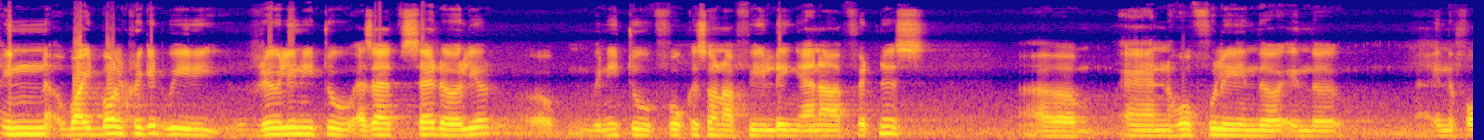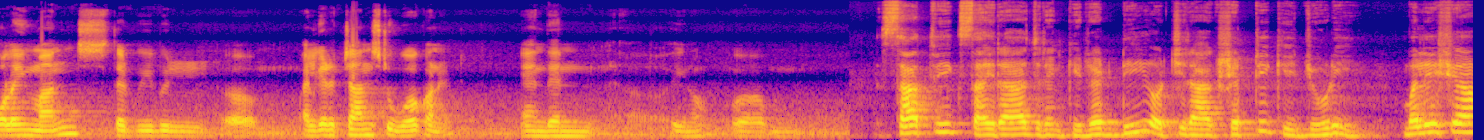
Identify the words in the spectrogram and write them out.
In white ball cricket, we really need to, as I've said earlier, uh, we need to focus on our fielding and our fitness um, and hopefully in the in the in the following months that we will um, I'll get a chance to work on it. And then uh, you know um, सात्विक साईराज रिंकी रेड्डी और चिराग शेट्टी की जोड़ी मलेशिया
